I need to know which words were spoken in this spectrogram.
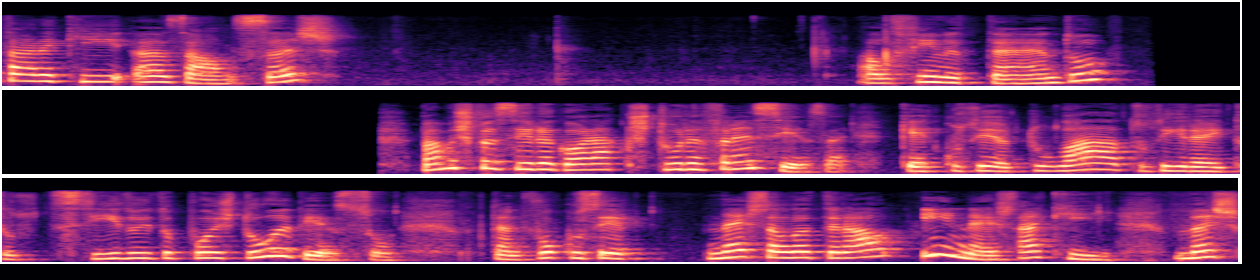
Dar aqui as alças, alfinetando. Vamos fazer agora a costura francesa, que é cozer do lado direito do tecido e depois do avesso. Portanto, vou cozer nesta lateral e nesta aqui, mas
